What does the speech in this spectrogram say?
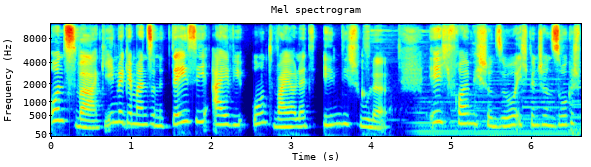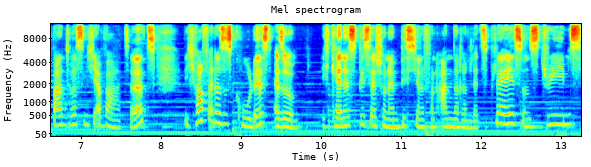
Und zwar gehen wir gemeinsam mit Daisy, Ivy und Violet in die Schule. Ich freue mich schon so. Ich bin schon so gespannt, was mich erwartet. Ich hoffe, dass es cool ist. Also, ich kenne es bisher schon ein bisschen von anderen Let's Plays und Streams.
